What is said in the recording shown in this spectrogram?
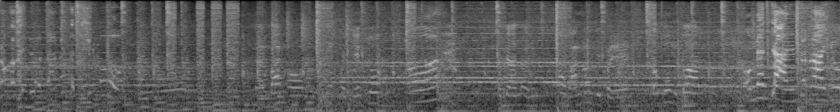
ดูก็เลยตื่นสารมันจะตีผู้แต่บ้านเอาไปเก็บดูอ๋ออาจารย์อันเข้าหวังก็จะไปต้องพุ่งก็ผมแม่นจ่ายเป็นรายอยู่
